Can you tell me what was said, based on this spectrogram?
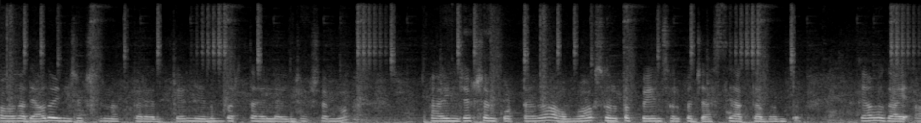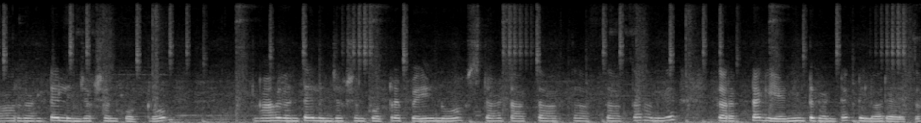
ಅವಾಗ ಅದು ಯಾವುದೋ ಇಂಜೆಕ್ಷನ್ ಹಾಕ್ತಾರೆ. ಅದಕ್ಕೆ ನೆನಪು ಬರ್ತಾ ಇಲ್ಲ ಇಂಜೆಕ್ಷನ್ನು ಆ ಇಂಜೆಕ್ಷನ್ ಕೊಟ್ಟಾಗ ಅವಾಗ ಸ್ವಲ್ಪ ಪೇಯ್ನ್ ಸ್ವಲ್ಪ ಜಾಸ್ತಿ ಆಗ್ತಾ ಬಂತು. ಯಾವಾಗ ಆರು ಗಂಟೇಲಿ ಇಂಜೆಕ್ಷನ್ ಕೊಟ್ಟರು ಆರು ಗಂಟೆಯಲ್ಲಿ ಇಂಜೆಕ್ಷನ್ ಕೊಟ್ಟರೆ ಪೇಯ್ನು ಸ್ಟಾರ್ಟ್ ಆಗ್ತಾ ಆಗ್ತಾ ಆಗ್ತಾ ಆಗ್ತಾ ನನಗೆ ಕರೆಕ್ಟಾಗಿ ಎಂಟು ಗಂಟೆಗೆ ಡೆಲಿವರಿ ಆಯಿತು.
